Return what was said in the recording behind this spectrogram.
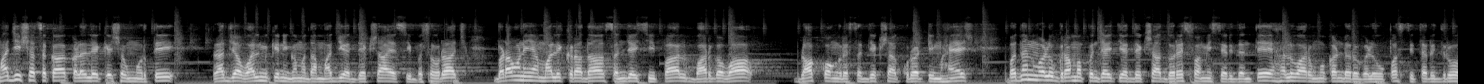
ಮಾಜಿ ಶಾಸಕ ಕಳಲೆ ಕೇಶವಮೂರ್ತಿ, ರಾಜ್ಯ ವಾಲ್ಮೀಕಿ ನಿಗಮದ ಮಾಜಿ ಅಧ್ಯಕ್ಷ ಎಸ್ ಸಿ ಬಸವರಾಜ್, ಬಡಾವಣೆಯ ಮಾಲೀಕರಾದ ಸಂಜಯ್ ಸಿಪಾಲ್, ಭಾರ್ಗವ, ಬ್ಲಾಕ್ ಕಾಂಗ್ರೆಸ್ ಅಧ್ಯಕ್ಷ ಕುರಟ್ಟಿ ಮಹೇಶ್, ಬದನ್ವಾಳು ಗ್ರಾಮ ಪಂಚಾಯಿತಿ ಅಧ್ಯಕ್ಷ ದೊರೆಸ್ವಾಮಿ ಸೇರಿದಂತೆ ಹಲವಾರು ಮುಖಂಡರುಗಳು ಉಪಸ್ಥಿತರಿದ್ದರು.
